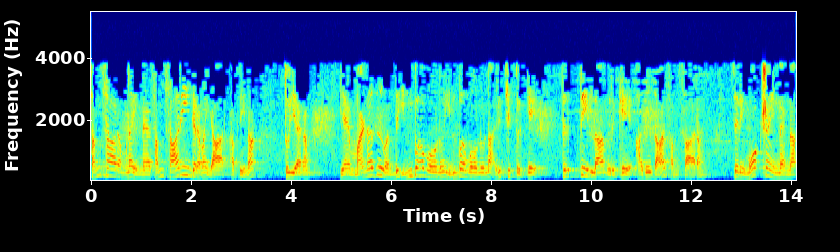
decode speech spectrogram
சம்சாரம்னா என்ன? சம்சாரிங்கிறவன் யார் அப்படின்னா துயரம். என் மனது வந்து இன்பம் வேணும் இன்பம் வேணும்னு அரிச்சிட்டு இருக்கே திருப்தி இல்லாம இருக்கே அதுதான் சம்சாரம். சரி மோக்ஷம் என்னன்னா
